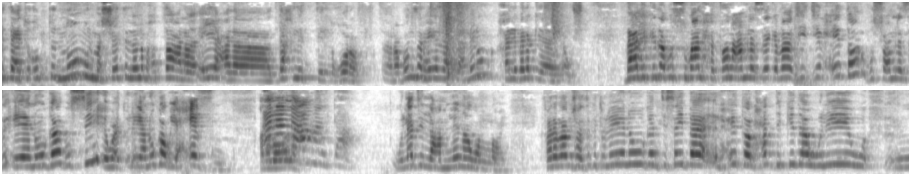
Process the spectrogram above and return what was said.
بتاعت أوضة النوم والمشايات اللي أنا بحطها على إيه؟ على دخلة الغرف. رابونزل هي اللي هتعملهم. خلي بالك يا أوشا. بعد كده بصوا بقى الحيطان عاملة إزاي يا جماعة. دي دي الحيطة. بصوا عاملة إزاي. إيه يا نوجة؟ بصي اوعي تقولي يا نوجة ويا حزن. أنا, أنا اللي عملتها. ولادي اللي عاملينها والله. فانا بقى مش عايزاكي تقولي يا نوجة انت سايبة الحيطة لحد كده وليه و... و...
